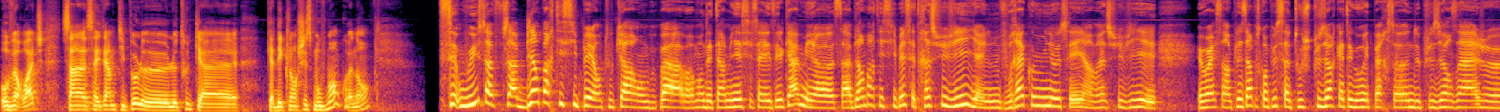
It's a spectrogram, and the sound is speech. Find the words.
Overwatch. Ça, ça a été un petit peu le, le truc qui a, qui a déclenché ce mouvement, quoi, non? Oui, ça, a bien participé en tout cas. On ne peut pas vraiment déterminer si ça a été le cas, mais euh, ça a bien participé. C'est très suivi. Il y a une vraie communauté, il y a un vrai suivi. Et ouais, c'est un plaisir parce qu'en plus, ça touche plusieurs catégories de personnes, de plusieurs âges. Euh,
